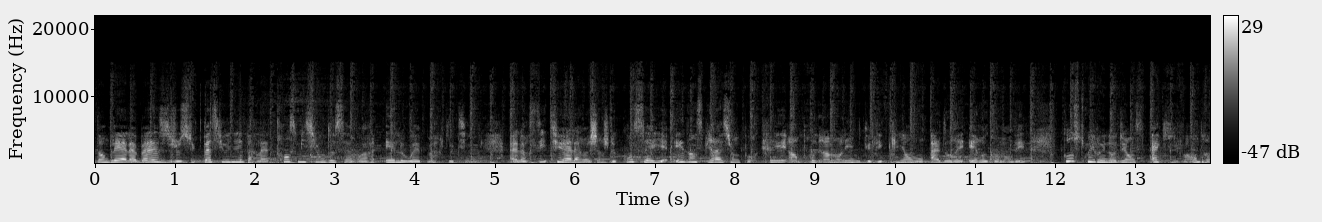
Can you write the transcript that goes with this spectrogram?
d'anglais à la base, je suis passionnée par la transmission de savoir et le web marketing. Alors si tu es à la recherche de conseils et d'inspiration pour créer un programme en ligne que tes clients vont adorer et recommander, construire une audience à qui vendre,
